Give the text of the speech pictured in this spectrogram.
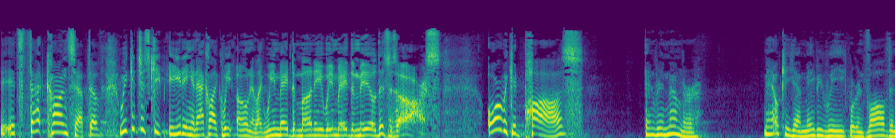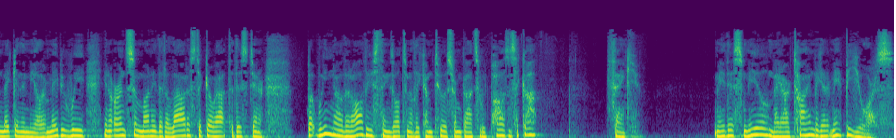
It's that concept of we could just keep eating and act like we own it, like we made the money, we made the meal, this is ours. Or we could pause and remember, man, okay, yeah, maybe we were involved in making the meal, or maybe we, you know, earned some money that allowed us to go out to this dinner. But we know that all these things ultimately come to us from God, so we pause and say, God, Thank you. May this meal, may our time together, may it be yours.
